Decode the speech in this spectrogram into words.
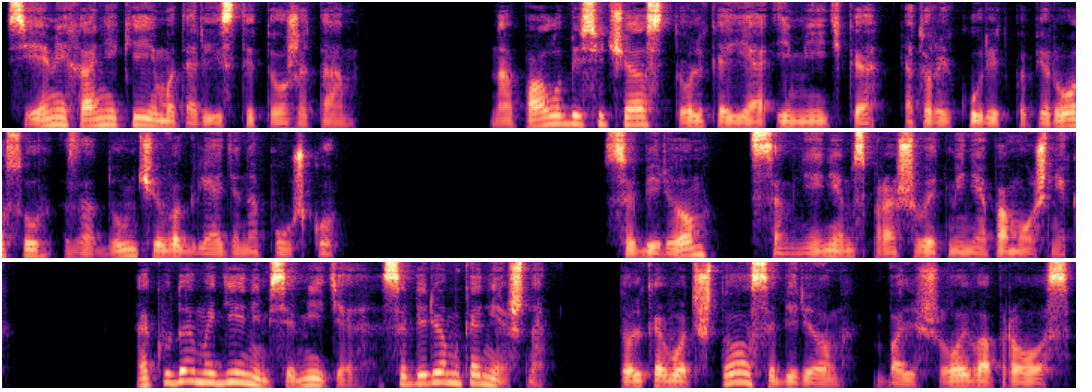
Все механики и мотористы тоже там. На палубе сейчас только я и Митька, который курит папиросу, задумчиво глядя на пушку. «Соберем?» – с сомнением спрашивает меня помощник. «А куда мы денемся, Митя? Соберем, конечно. Только вот что соберем – большой вопрос».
